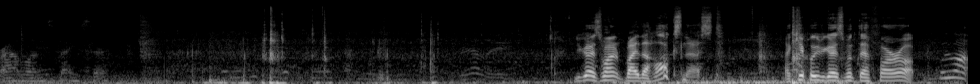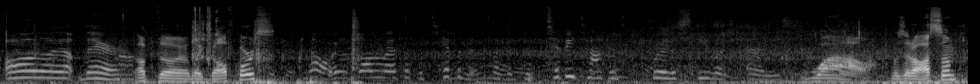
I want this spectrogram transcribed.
brown one's nicer. You guys went by the Hawk's Nest. I can't believe you guys went that far up. We went all the way up there. Up the like golf course? No, it was all the way up at the tip of the, like at the tippy top of where the ski lift ends. Wow. Was it awesome?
